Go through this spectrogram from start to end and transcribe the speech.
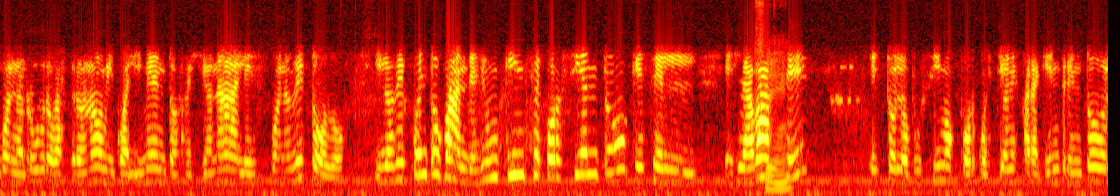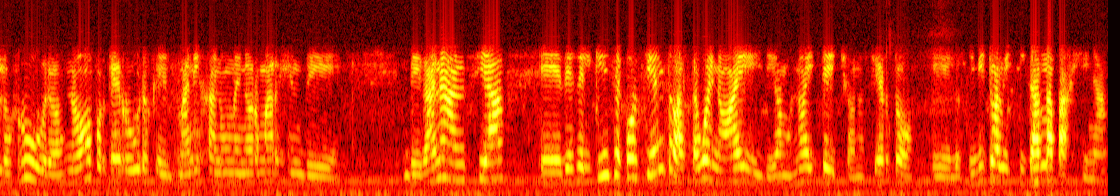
bueno, el rubro gastronómico, alimentos regionales, bueno, de todo y los descuentos van desde un 15%, que es, el, es la base, esto lo pusimos por cuestiones para que entren todos los rubros, ¿no? Porque hay rubros que manejan un menor margen de, de ganancia, eh, desde el 15% hasta, bueno, hay, digamos, no hay techo, ¿no es cierto? Eh, los invito a visitar la página.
